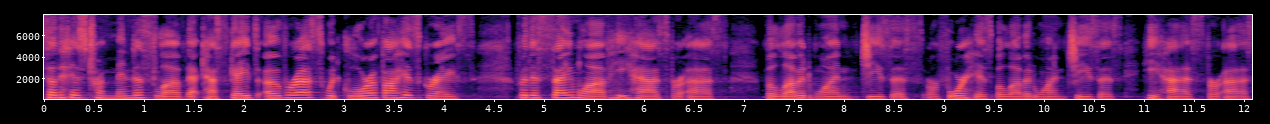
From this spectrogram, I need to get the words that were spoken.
so that his tremendous love that cascades over us would glorify his grace for the same love he has for us, beloved one, Jesus, or for his beloved one, Jesus, he has for us.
